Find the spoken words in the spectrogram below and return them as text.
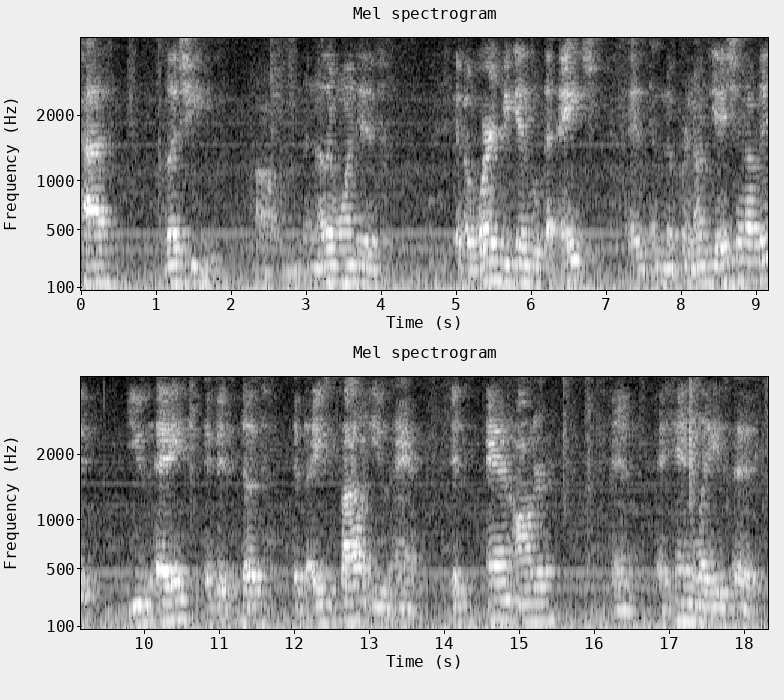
pass the cheese. Um, another one if if a word begins with the H in, in the pronunciation of it, use a. If it does, if the H is silent, use an. It's an honor, and a hen lays eggs.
